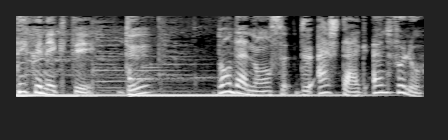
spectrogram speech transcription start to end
Déconnecté de bande-annonce de hashtag unfollow.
